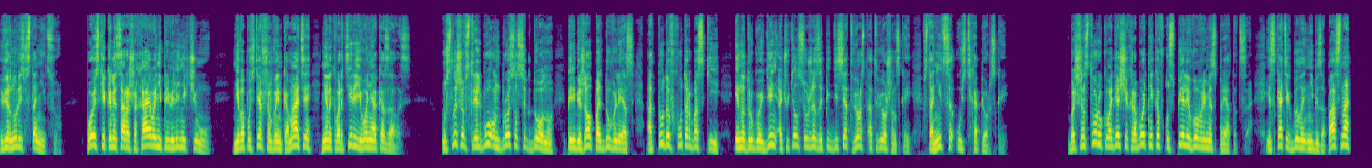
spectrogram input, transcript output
вернулись в станицу. Поиски комиссара Шахаева не привели ни к чему. Ни в опустевшем военкомате, ни на квартире его не оказалось. Услышав стрельбу, он бросился к Дону, перебежал по льду в лес, оттуда в хутор Баски и на другой день очутился уже за 50 верст от Вешенской, в станице Усть-Хоперской. Большинство руководящих работников успели вовремя спрятаться. Искать их было небезопасно,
